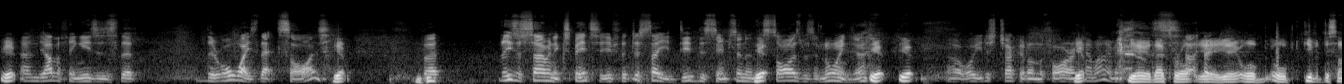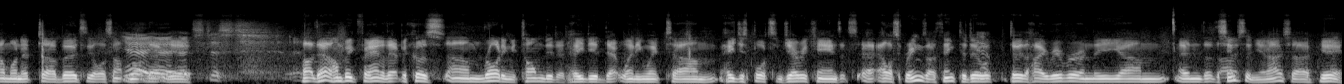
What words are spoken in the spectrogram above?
yep, And the other thing is, is that they're always that size. yep. But these are so inexpensive that just say you did the Simpson and Yep. the size was annoying you. Yep, yep, Oh well, you just chuck it on the fire and yep. come home. Yeah, that's right. Yeah, yeah. Or, or give it to someone at uh, Birdsville or something Yeah, like that. yeah, Yeah. It's just Like that, I'm a big fan of that because um, riding with Tom did it. He did that when he went. Um, he just bought some jerry cans at uh, Alice Springs, I think, to do Yep. do the Hay River and the um, and the, the So- Simpson. You know, so yeah,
